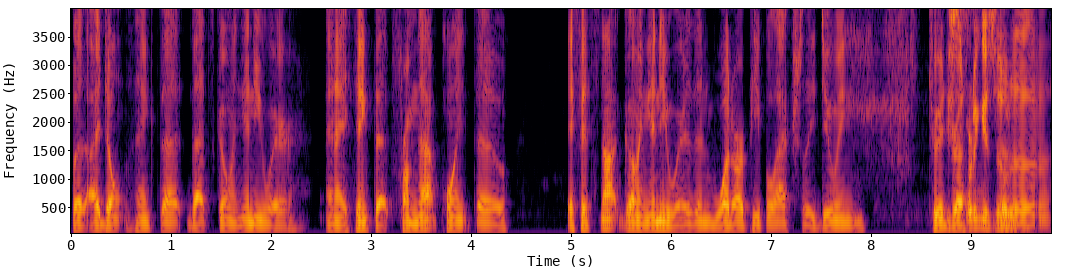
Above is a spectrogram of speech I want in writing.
but i don't think that that's going anywhere and i think that from that point though if it's not going anywhere then what are people actually doing to address? He's address starting his the- own uh,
